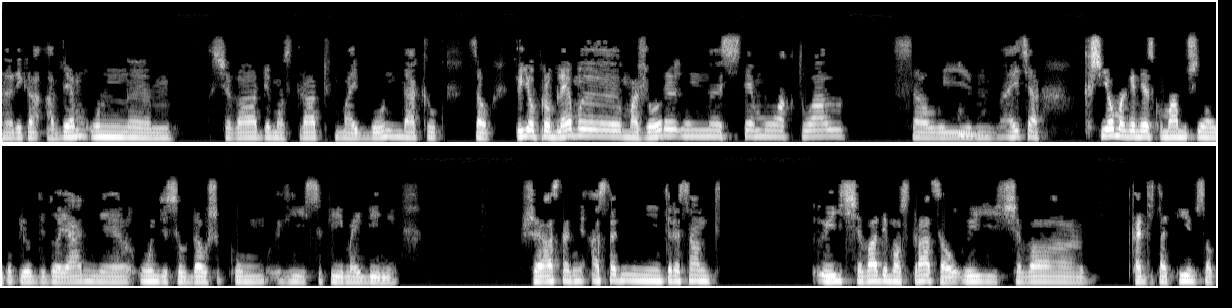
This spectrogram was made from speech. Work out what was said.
adică avem un um, ceva demonstrat mai bun dacă sau e o problemă majoră în sistemul actual? Sau e, aici că și eu mă gândesc cum am și eu un copil de 2 ani unde să-l dau și cum e să fie mai bine. Și asta, asta e interesant, e ceva demonstrat sau e ceva cantitativ sau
